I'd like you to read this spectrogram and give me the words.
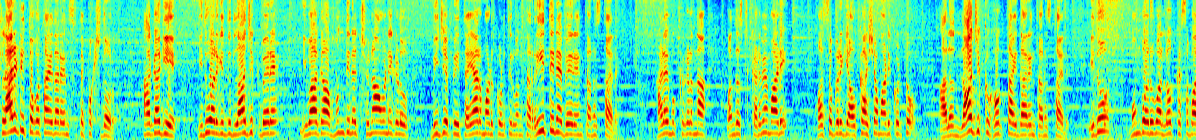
ಕ್ಲಾರಿಟಿ ತಗೋತಾ ಇದ್ದಾರೆ ಅನಿಸುತ್ತೆ ಪಕ್ಷದವರು. ಹಾಗಾಗಿ ಇದುವರೆಗಿದ್ದ ಲಾಜಿಕ್ ಬೇರೆ, ಇವಾಗ ಮುಂದಿನ ಚುನಾವಣೆಗಳು ಬಿಜೆಪಿ ತಯಾರು ಮಾಡಿಕೊಳ್ತಿರುವಂಥ ರೀತಿನೇ ಬೇರೆ ಅಂತ ಅನಿಸ್ತಾ ಇದೆ. ಹಳೆ ಮುಖಗಳನ್ನು ಒಂದಷ್ಟು ಕಡಿಮೆ ಮಾಡಿ, ಹೊಸಬರಿಗೆ ಅವಕಾಶ ಮಾಡಿಕೊಟ್ಟು, ಅಲ್ಲೊಂದು ಲಾಜಿಕ್ಗೆ ಹೋಗ್ತಾ ಇದ್ದಾರೆ ಅಂತ ಅನಿಸ್ತಾ ಇದೆ. ಇದು ಮುಂಬರುವ ಲೋಕಸಭಾ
